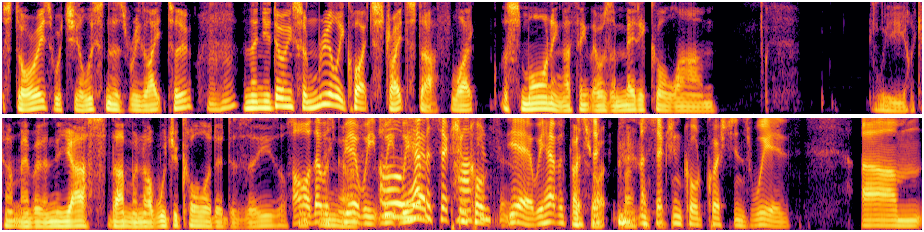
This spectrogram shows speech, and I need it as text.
stories, which your listeners relate to. And then you're doing some really quite straight stuff. Like this morning, I think there was a medical, um, we, I can't remember, and you asked them, and uh, would you call it a disease or something? Oh, that was yeah. We we, Oh, we have a section called yeah. We have a, a, That's sec- right, a section called questions with, um,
